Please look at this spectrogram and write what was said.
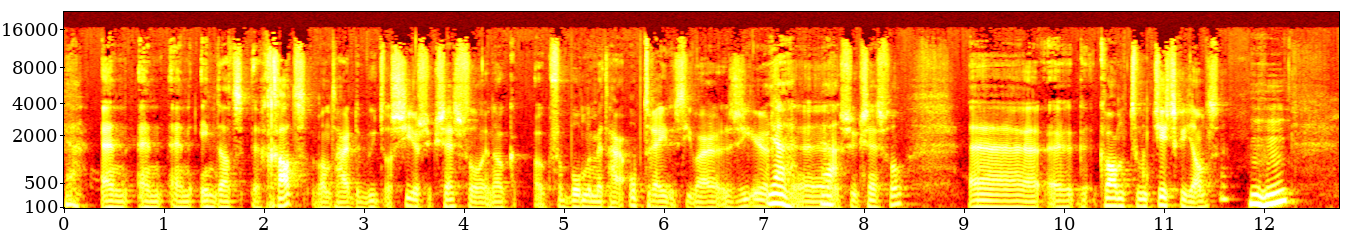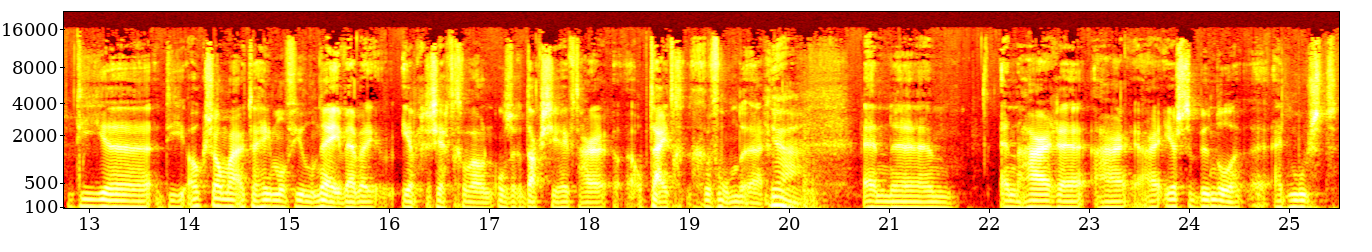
ja. En, en, en in dat gat, want haar debuut was zeer succesvol... en ook, ook verbonden met haar optredens, die waren zeer Ja, ja. succesvol... kwam toen Tjitske Jansen... Mhm. Die, eh, die ook zomaar uit de hemel viel. Nee, we hebben eerlijk gezegd gewoon... Onze redactie heeft haar op tijd gevonden eigenlijk. ja. En, ehm, en haar, eh, haar, haar eerste bundel, eh, Het moest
